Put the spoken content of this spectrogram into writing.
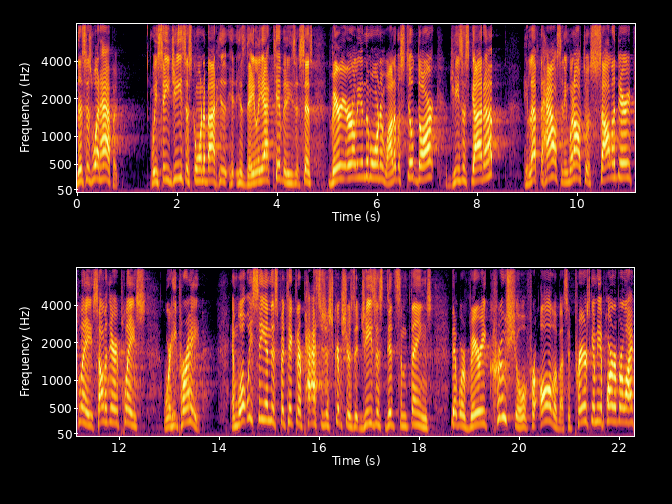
This is what happened. We see Jesus going about his, his daily activities. It says, very early in the morning, while it was still dark, Jesus got up, he left the house, and he went off to a solitary place, solitary place where he prayed. And what we see in this particular passage of scripture is that Jesus did some things that were very crucial for all of us. If prayer is going to be a part of our life,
